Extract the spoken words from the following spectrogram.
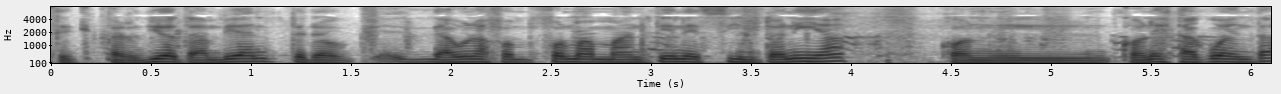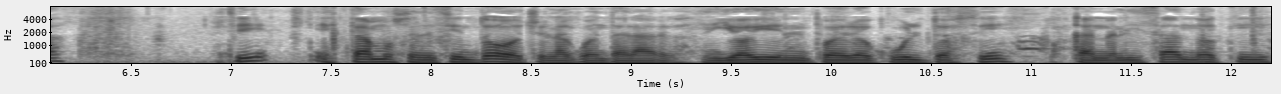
se perdió también, pero de alguna forma mantiene sintonía con, esta cuenta, ¿sí? estamos en el 108 en la cuenta larga y hoy en el poder oculto, ¿sí? canalizando aquí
